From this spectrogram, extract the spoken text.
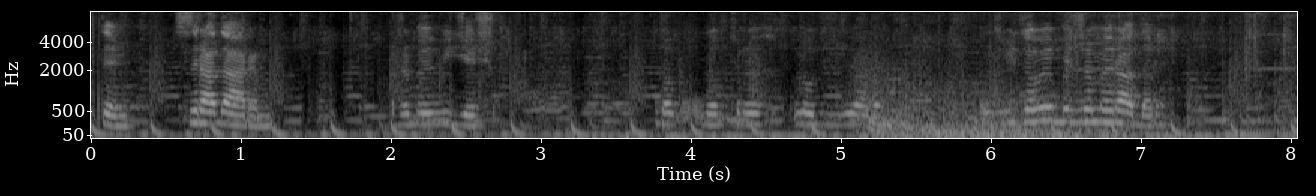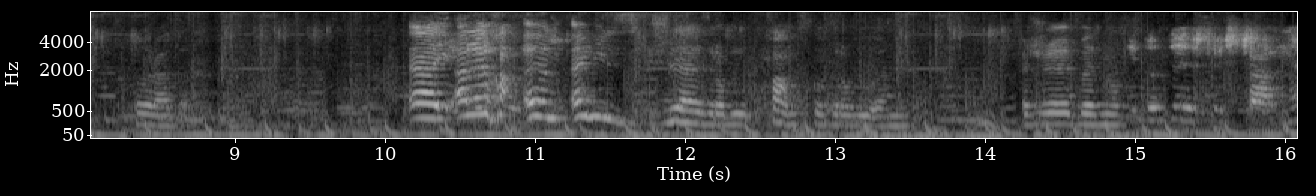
z tym, z radarem, żeby widzieć, do, do których ludzi jadę. Więc widzowie, bierzemy radar. To radar. Ej, ale ha, em, Emil źle zrobił, chamsko zrobił Emil. Że wezmę... I to ty jesteś czarny?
